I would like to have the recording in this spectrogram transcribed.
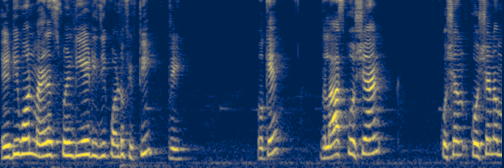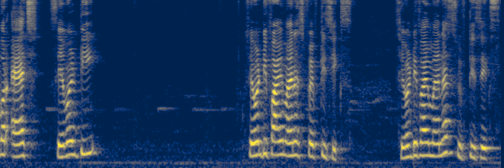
81 minus 28 is equal to 53 okay? The last question question question number h 70 75 minus 56 75 minus 56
